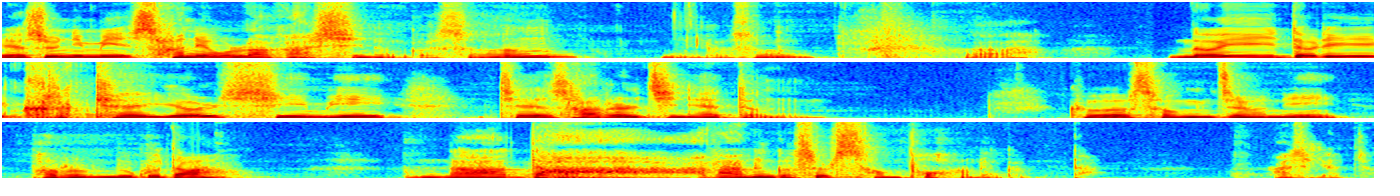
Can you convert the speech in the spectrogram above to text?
예수님이 산에 올라가시는 것은 것은 아, 너희들이 그렇게 열심히 제사를 지내던 그 성전이 바로 누구다? 나다라는 것을 선포하는 겁니다. 아시겠죠?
